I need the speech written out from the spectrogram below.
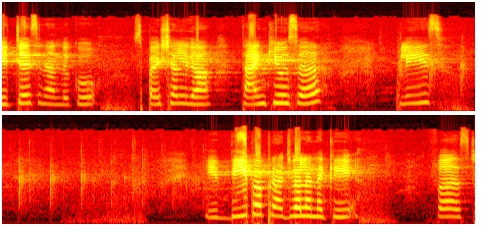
విచ్చేసినందుకు స్పెషల్గా థ్యాంక్ యూ సార్ ప్లీజ్ ఈ దీప ప్రజ్వలనకి ఫస్ట్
